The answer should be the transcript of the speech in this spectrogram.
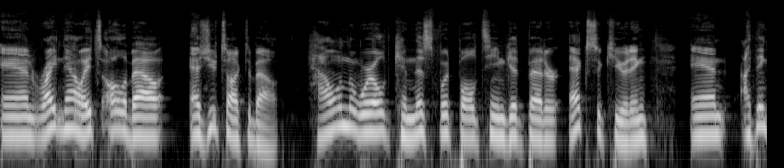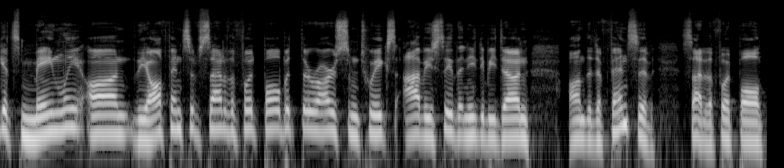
And right now, it's all about, as you talked about, how in the world can this football team get better executing? And I think it's mainly on the offensive side of the football, but there are some tweaks, obviously, that need to be done on the defensive side of the football.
